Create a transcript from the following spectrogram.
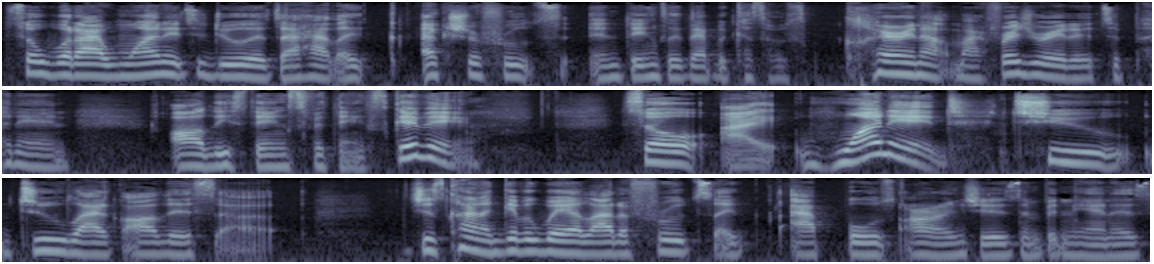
So what I wanted to do is I had like extra fruits and things like that because I was clearing out my refrigerator to put in all these things for Thanksgiving. So I wanted to do like all this uh just kind of give away a lot of fruits like apples, oranges, and bananas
